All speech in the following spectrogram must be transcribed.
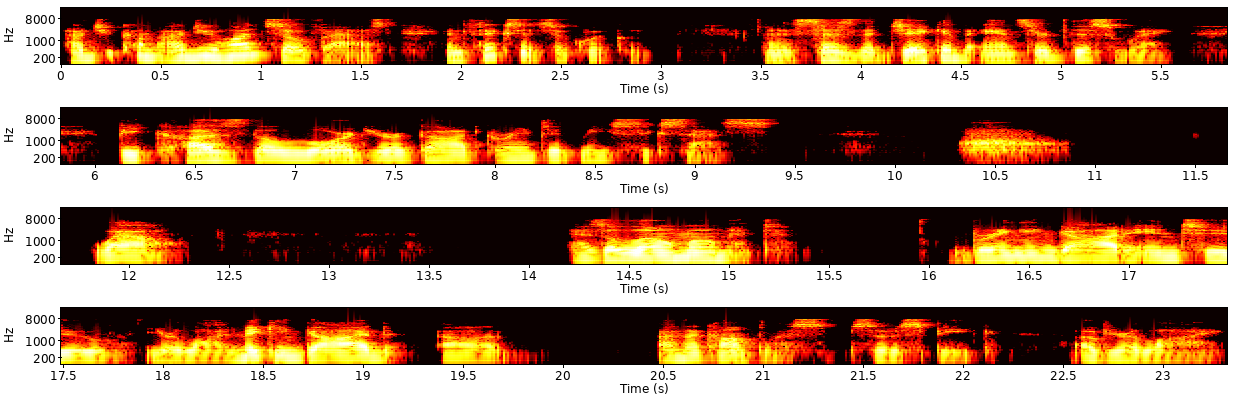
How'd you come? How'd you hunt so fast and fix it so quickly? And it says that Jacob answered this way Because the Lord your God granted me success. Wow. As a low moment, bringing God into your lie, making God uh, an accomplice, so to speak, of your lie.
